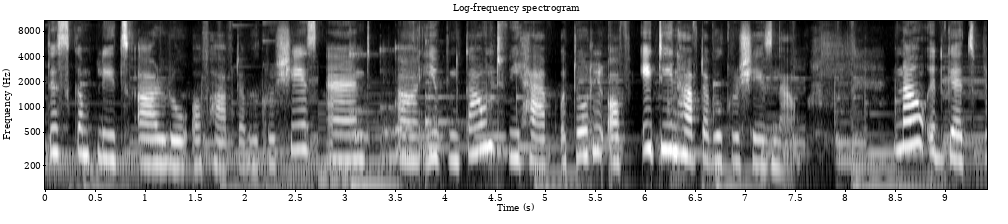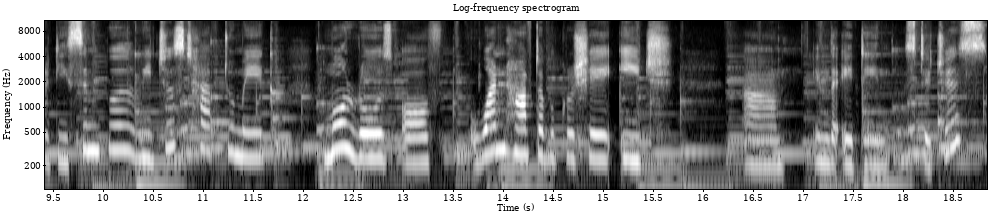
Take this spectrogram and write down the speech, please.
This completes our row of half double crochets and uh, you can count we have a total of 18 half double crochets now. Now it gets pretty simple. We just have to make more rows of one half double crochet each um, in the 18 stitches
